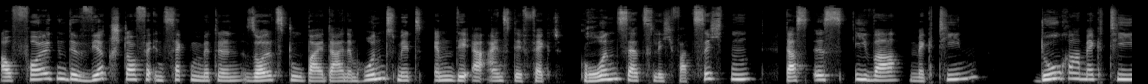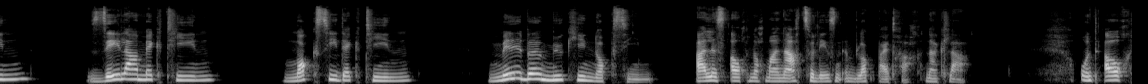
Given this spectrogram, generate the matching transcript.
Auf folgende Wirkstoffe in Zeckenmitteln sollst du bei deinem Hund mit MDR1-Defekt grundsätzlich verzichten. Das ist Ivermectin, Doramectin, Selamectin, Moxidectin, Milbemykinoxin. Alles auch nochmal nachzulesen im Blogbeitrag, na klar. Und auch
